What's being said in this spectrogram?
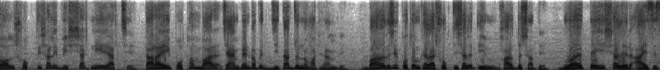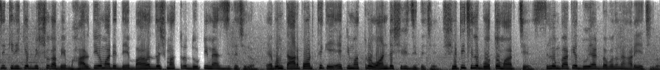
দল শক্তিশালী বিশ্বাস নিয়ে যাচ্ছে। তারা এই প্রথমবার চ্যাম্পিয়ন ট্রফি জিতার জন্য মাঠে নামবে। বাংলাদেশের প্রথম খেলা শক্তিশালী টিম ভারতের সাথে। দু হাজার তেইশ সালের আইসিসি ক্রিকেট বিশ্বকাপে ভারতীয় মাটিতে বাংলাদেশ মাত্র দুটি ম্যাচ জিতেছিল এবং তারপর থেকে একটি মাত্র ওয়ানডে সিরিজ জিতেছে। সেটি ছিল গত মার্চে। শ্রীলঙ্কাকে দুই এক ব্যবধানে হারিয়েছিল।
